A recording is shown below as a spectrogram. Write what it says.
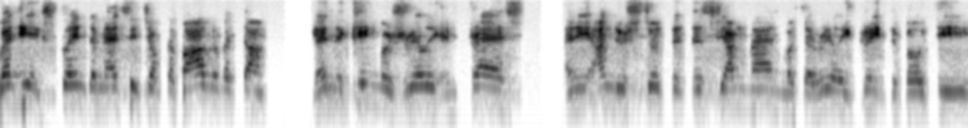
when he explained the message of the Bhagavatam, then the king was really impressed and he understood that this young man was a really great devotee.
